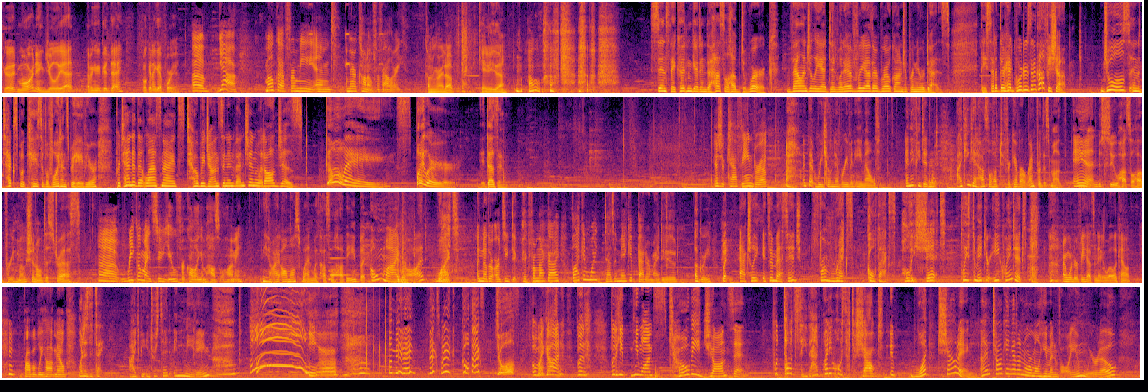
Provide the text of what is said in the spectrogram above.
Good morning, Juliet. Having a good day? What can I get for you? Uh, yeah. Mocha for me and Americano for Valerie. Coming right up. Katie, that? Oh. Since they couldn't get into Hustle Hub to work, Val and Juliet did what every other broke entrepreneur does. They set up their headquarters in a coffee shop. Jules, in a textbook case of avoidance behavior, pretended that last night's Toby Johnson invention would all just go away. Spoiler, it doesn't. Here's your caffeine drip. I bet Rico never even emailed. And if he didn't, I can get Hustle Hub to forgive our rent for this month and sue Hustle Hub for emotional distress. Uh, Rico might sue you for calling him Hustle Honey. You know, I almost went with Hustle Hubby, but oh my god. What? Another artsy dick pic from that guy? Black and white doesn't make it better, my dude. Agree, but actually, it's a message from Rex Colfax. Holy shit. Pleased to make your e acquaintance. I wonder if he has an AOL account. Probably Hotmail. What does it say? I'd be interested in meeting. a meeting next week. Colfax, Jules, Oh my god. But but he he wants Toby Johnson. What don't say that. Why do you always have to shout? It, what shouting? I'm talking at a normal human volume, weirdo.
